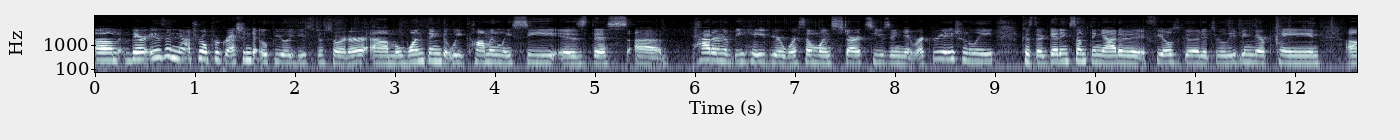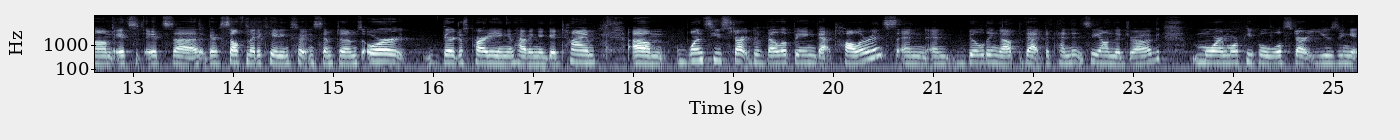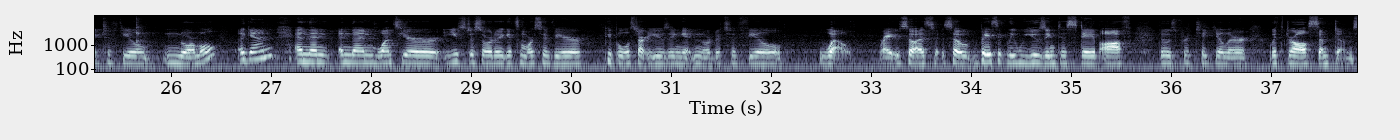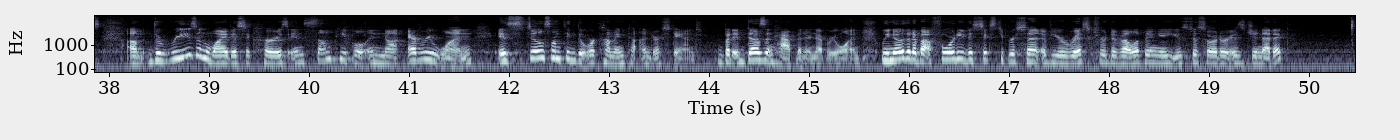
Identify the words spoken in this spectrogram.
Um, there is a natural progression to opioid use disorder. Um, one thing that we commonly see is this uh, pattern of behavior where someone starts using it recreationally because they're getting something out of it. It feels good. It's relieving their pain. Um, it's it's uh, they're self-medicating certain symptoms, or they're just partying and having a good time. Um, once you start developing that tolerance and and building up that dependency on the drug, more and more people will start using it to feel normal again. And then and then once your use disorder gets more severe, people will start using it in order to feel well right? So, as, so basically using to stave off those particular withdrawal symptoms. Um, the reason why this occurs in some people and not everyone is still something that we're coming to understand, but it doesn't happen in everyone. We know that about 40 to 60% of your risk for developing a use disorder is genetic,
